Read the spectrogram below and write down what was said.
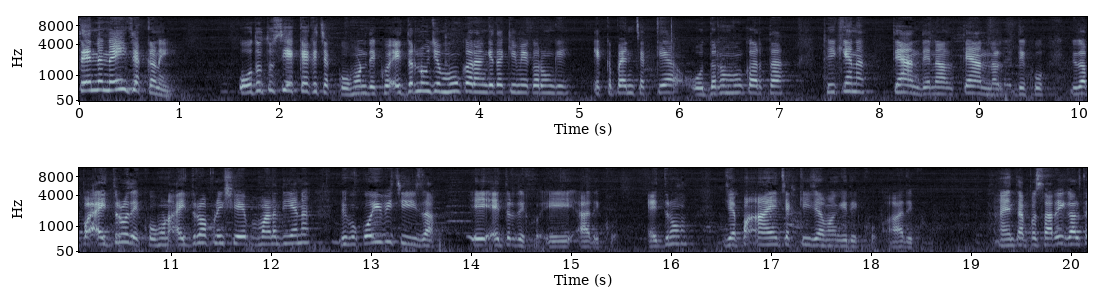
ਤਿੰਨ ਨਹੀਂ ਚੱਕਣੇ। ਉਦੋਂ ਤੁਸੀਂ ਇੱਕ ਇੱਕ ਚੱਕੋ। ਹੁਣ ਦੇਖੋ, ਇਧਰ ਨੂੰ ਜੇ ਮੂੰਹ ਕਰਾਂਗੇ ਤਾਂ ਕਿਵੇਂ ਕਰੋਗੇ? ਇੱਕ ਪੈਨ ਚੱਕਿਆ, ਉਧਰ ਨੂੰ ਮੂੰਹ ਕਰਤਾ। ਠੀਕ ਹੈ ਨਾ? ਧਿਆਨ ਦੇ ਨਾਲ, ਧਿਆਨ ਨਾਲ ਦੇਖੋ। ਜਦੋਂ ਆਪਾਂ ਇਧਰੋਂ ਦੇਖੋ, ਹੁਣ ਇਧਰੋਂ ਆਪਣੀ ਸ਼ੇਪ ਬਣਦੀ ਹੈ ਨਾ, ਦੇਖੋ ਕੋਈ ਵੀ ਚੀਜ਼ ਆ, ਇਹ ਇਧਰ ਦੇਖੋ, ਇਹ ਆ ਦੇਖੋ। ਇਧਰੋਂ ਜੇ ਆਪਾਂ ਐਂ ਚੱਕੀ ਜਾਵਾਂਗੇ, ਦੇਖੋ, ਆ ਦੇਖੋ। ਐਂ ਤਾਂ ਆਪਾਂ ਸਾਰੇ ਗਲਤ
